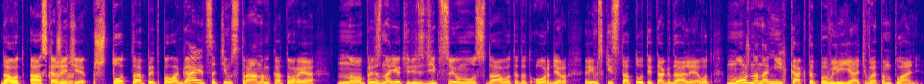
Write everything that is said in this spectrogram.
Да, вот, а скажите, mm-hmm. что-то предполагается тем странам, которые но признают юрисдикцию МУС, да, вот этот ордер, римский статут и так далее. Вот можно на них как-то повлиять в этом плане?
